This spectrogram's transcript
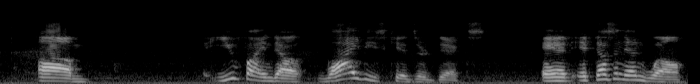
um, you find out why these kids are dicks, and it doesn't end well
